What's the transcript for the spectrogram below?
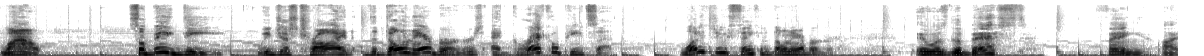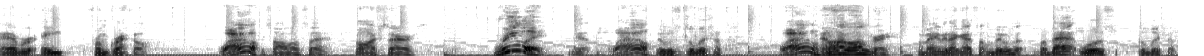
Wow. So Big D, we just tried the Donair burgers at Greco Pizza. What did you think of the Donair burger? It was the best thing I ever ate from Greco. Wow. That's all I'll say. Five stars. Really? Yeah. Wow. It was delicious. Wow. And I'm hungry, so maybe that got something to do with it. But that was delicious.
